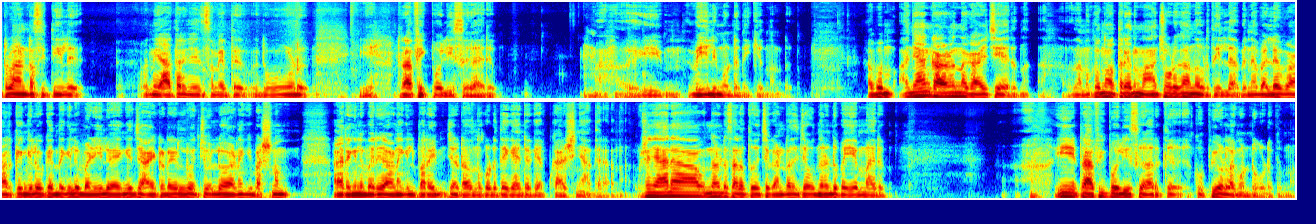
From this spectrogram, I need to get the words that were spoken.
ട്രിവാൻഡ്രം സിറ്റിയിൽ ഒന്ന് യാത്ര ചെയ്യുന്ന സമയത്ത് ഒരുപാട് ഈ ട്രാഫിക് പോലീസുകാരും ഈ വെയിലും കൊണ്ട് നിൽക്കുന്നുണ്ട്. അപ്പം ഞാൻ കാണുന്ന കാഴ്ചയായിരുന്നു. നമുക്കൊന്നും അത്രയൊന്നും മാച്ചു കൊടുക്കാൻ നിർത്തിയില്ല പിന്നെ വല്ല ആർക്കെങ്കിലുമൊക്കെ എന്തെങ്കിലും വഴിയിലോ അല്ലെങ്കിൽ ചായക്കടകളിൽ വെച്ച് ആണെങ്കിൽ ഭക്ഷണം ആരെങ്കിലും വരികയാണെങ്കിൽ പറയും ചേട്ടാ ഒന്ന് കൊടുത്തേക്ക് അതിന്റെ കാശ് ഞാൻ തരാമെന്ന്. പക്ഷേ ഞാൻ ആ ഒന്ന് രണ്ട് സ്ഥലത്ത് വെച്ച് കണ്ടതെന്ന് വെച്ചാൽ ഒന്ന് രണ്ട് പയ്യന്മാരും ഈ ട്രാഫിക് പോലീസുകാർക്ക് കുപ്പിവെള്ളം കൊണ്ടു കൊടുക്കുന്നു.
